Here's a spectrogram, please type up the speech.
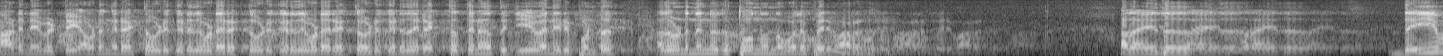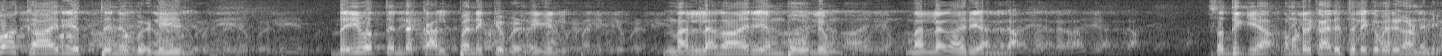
ആടിനെ വെട്ടി അവിടെ രക്തം ഒഴുക്കരുത് ഇവിടെ രക്തം ഒഴുക്കരുത് ഇവിടെ രക്തം ഒഴുക്കരുത് രക്തത്തിനകത്ത് ജീവൻ ഇരിപ്പുണ്ട് അതുകൊണ്ട് നിങ്ങൾക്ക് തോന്നുന്ന പോലെ പെരുമാറുക അതായത് ദൈവകാര്യത്തിന് വെളിയിൽ ദൈവത്തിന്റെ കൽപ്പനയ്ക്ക് വെളിയിൽ നല്ല കാര്യം പോലും നല്ല കാര്യമല്ല. ശ്രദ്ധിക്കുക നമ്മളൊരു കാര്യത്തിലേക്ക് വരികയാണെങ്കിൽ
